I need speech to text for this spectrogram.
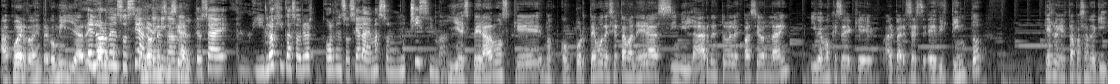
acuerdos, entre comillas. De el cómo- orden social, el orden social. técnicamente. O sea, y lógicas sobre or- orden social además son muchísimas. Y esperamos que nos comportemos de cierta manera similar dentro del espacio online y vemos que, se, que al parecer es distinto. ¿Qué es lo que está pasando aquí?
